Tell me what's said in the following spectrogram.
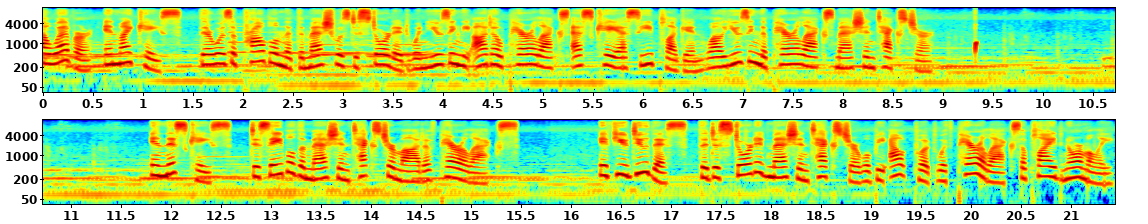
However, in my case, there was a problem that the mesh was distorted when using the Auto Parallax SKSE plugin while using the Parallax mesh in texture. In this case, disable the mesh and texture mod of parallax. If you do this, the distorted mesh and texture will be output with parallax applied normally.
